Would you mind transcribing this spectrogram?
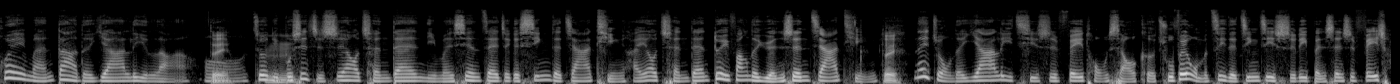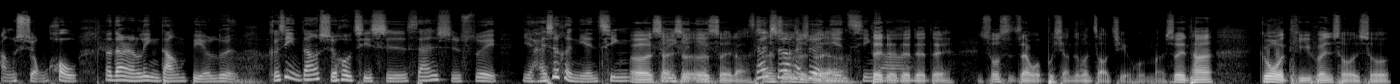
会蛮大的压力啦，对，哦，就你不是只是要承担你们现在这个新的家庭，嗯、还要承担对方的原生家庭，对，那种的压力其实非同小可。除非我们自己的经济实力本身是非常雄厚，那当然另当别论。可是你当时候其实三十岁也还是很年轻，呃，三十二岁了，三十二还是很年轻，啊，对对对对对。说实在，我不想这么早结婚嘛，所以他跟我提分手的时候。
